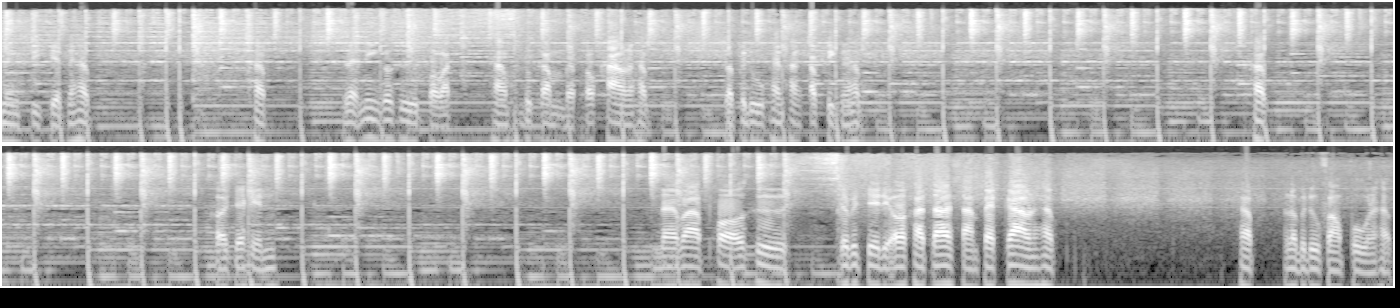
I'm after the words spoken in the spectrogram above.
147 นะครับ ครับ และนี่ก็คือประวัติทางพันธุกรรมแบบคร่าวๆนะครับ เราไปดูแผนทางกราฟิกนะครับ ครับ ก็จะเห็น ได้ว่าพอคือ WJDO c a t a 389 นะครับ ครับ เราไปดูฝั่งปูนะครับ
